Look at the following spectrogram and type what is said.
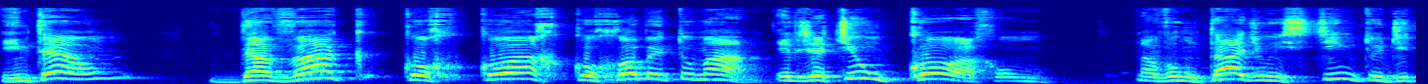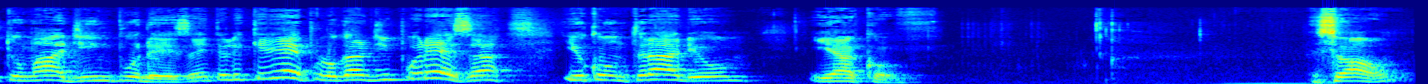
Então, Davak Koach Kochobetumá, ele já tinha um koach, um, uma vontade, um instinto de tomar de impureza. Então ele queria ir para o lugar de impureza, e o contrário, Yaakov. Pessoal,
